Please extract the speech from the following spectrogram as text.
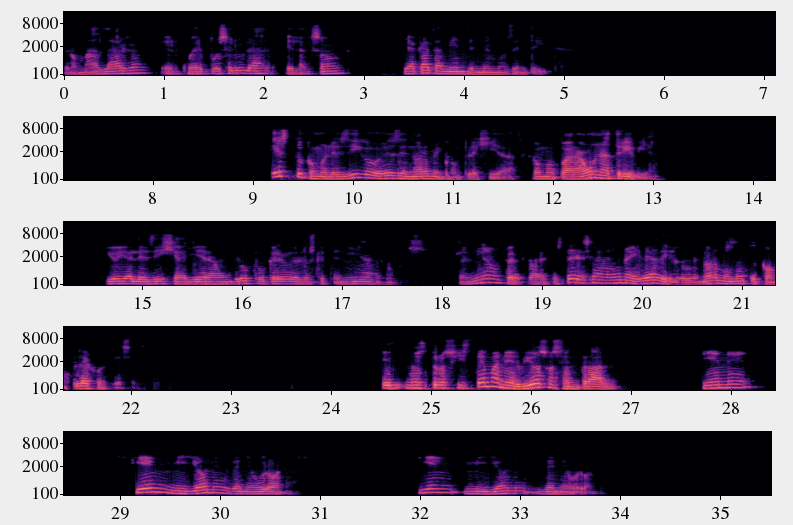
pero más largas, el cuerpo celular, el axón, y acá también tenemos dendritas. Esto, como les digo, es de enorme complejidad, como para una trivia. Yo ya les dije ayer a un grupo, creo, de los que teníamos reunión, pero para que ustedes se hagan una idea de lo enormemente complejo que es esto. nuestro sistema nervioso central tiene 100 millones de neuronas. 100 millones de neuronas.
